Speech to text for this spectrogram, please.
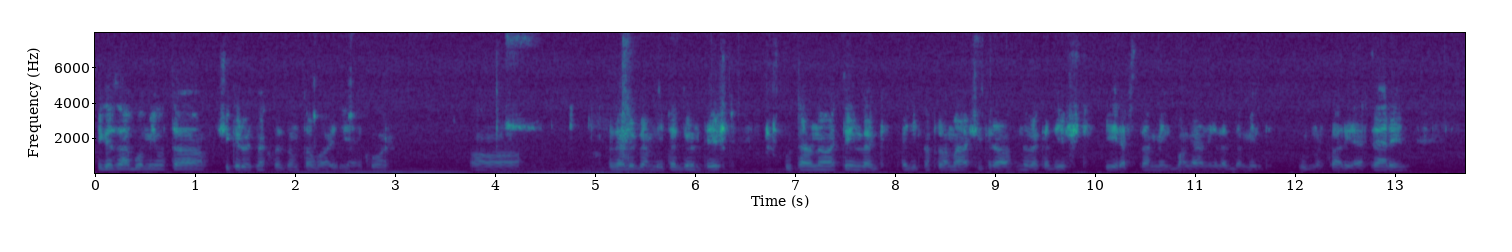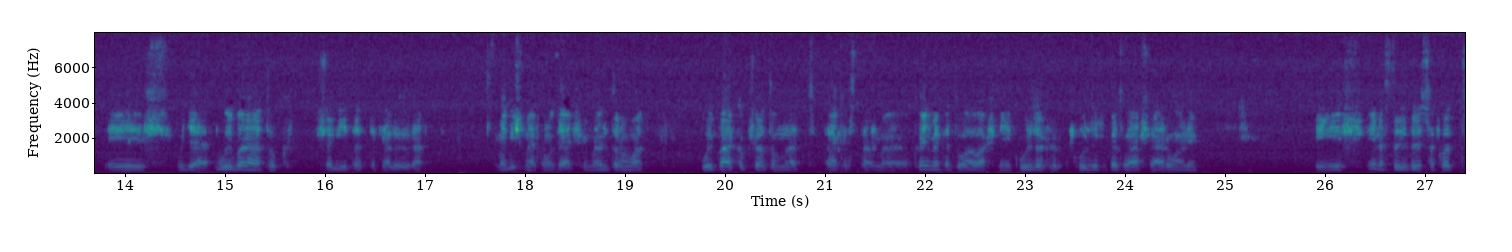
Igazából mióta sikerült meghoznom tavaly ilyenkor a, az előbb említett döntést, utána tényleg egyik napról a másikra növekedést éreztem, mind magánéletben, mind úgymond karrier terén. És ugye új barátok segítettek előre, megismertem az első mentoromat, új párkapcsolatom lett, elkezdtem könyveket olvasni, kurzusokat vásárolni, és én ezt az időszakot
